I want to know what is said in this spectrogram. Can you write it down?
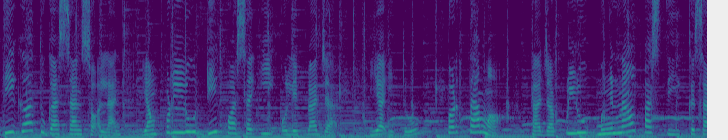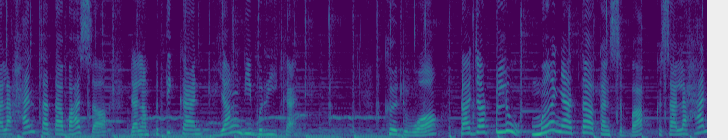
tiga tugasan soalan yang perlu dikuasai oleh pelajar iaitu pertama, pelajar perlu mengenal pasti kesalahan tata bahasa dalam petikan yang diberikan. Kedua, pelajar perlu menyatakan sebab kesalahan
